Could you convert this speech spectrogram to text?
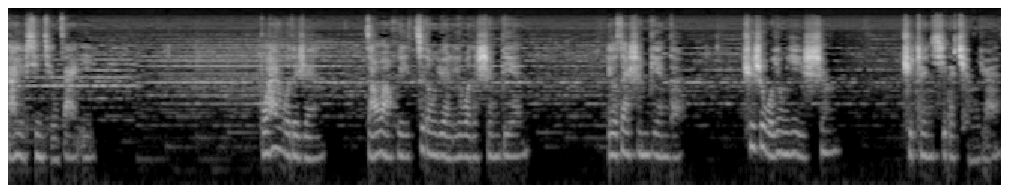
哪有心情在意？不爱我的人，早晚会自动远离我的身边。留在身边的，却是我用一生去珍惜的情缘。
